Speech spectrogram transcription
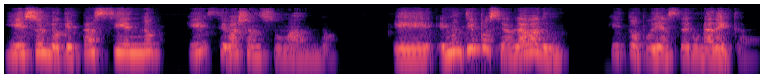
Y eso es lo que está haciendo que se vayan sumando. en un tiempo se hablaba de que esto podía ser una década.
